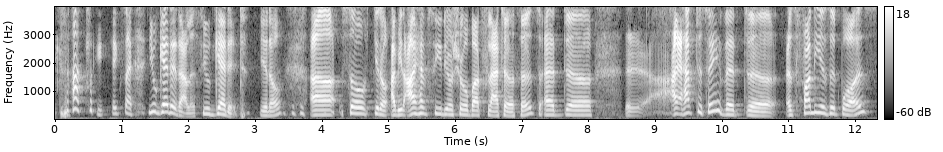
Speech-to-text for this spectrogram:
Exactly exactly. You get it alice. You get it you know? Uh, so you know i mean i have seen your show about flat earthers and uh, I have to say that uh, as funny as it was,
